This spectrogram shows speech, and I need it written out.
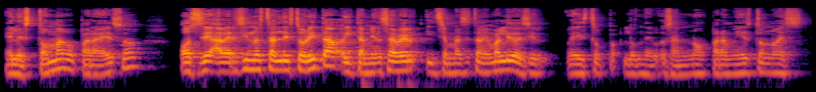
el estómago para eso, o sea, a ver si no estás listo ahorita y también saber, y se me hace también válido decir, esto, los o sea, no, para mí esto no es.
